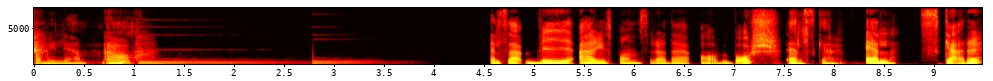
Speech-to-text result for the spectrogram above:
familjehem. Mm. Ja. Elsa, vi är ju sponsrade av Bosch. Älskar. Älskar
